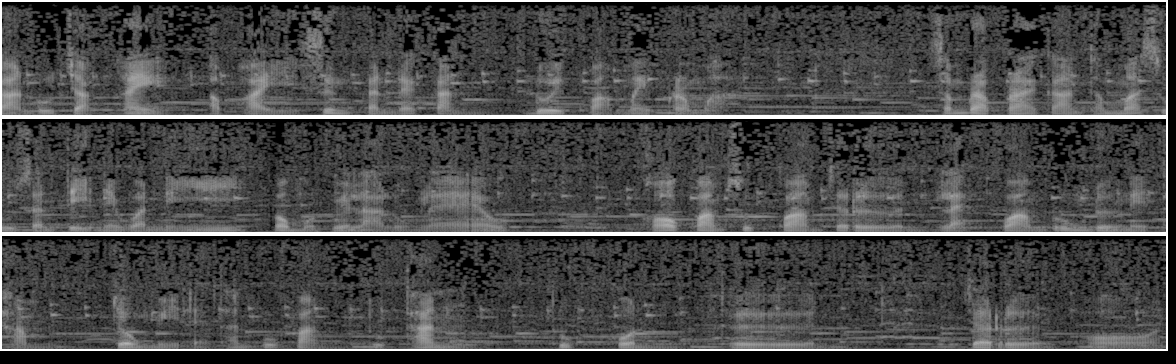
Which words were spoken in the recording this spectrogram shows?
การรู้จักให้อภัยซึ่งกันและกันด้วยความไม่ประมาทสำหรับรายการธรรมะสู่สันติในวันนี้ก็หมดเวลาลงแล้ว ขอความสุขความเจริญและความรุ่งเรืองในธรรม จงมีแด่ท่านผู้ฟังทุกท่าน ทุกคนเทิน เจริญพร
